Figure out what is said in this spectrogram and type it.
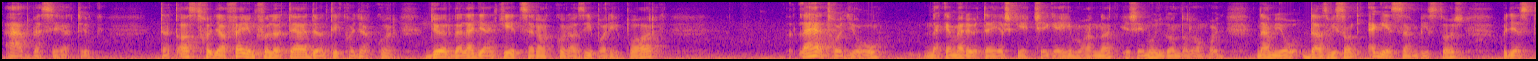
átbeszéltük. Tehát azt, hogy a fejünk fölött eldöntik, hogy akkor Győrbe legyen kétszer akkor az ipari park, lehet, hogy jó, nekem erőteljes kétségeim vannak, és én úgy gondolom, hogy nem jó, de az viszont egészen biztos, hogy ezt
